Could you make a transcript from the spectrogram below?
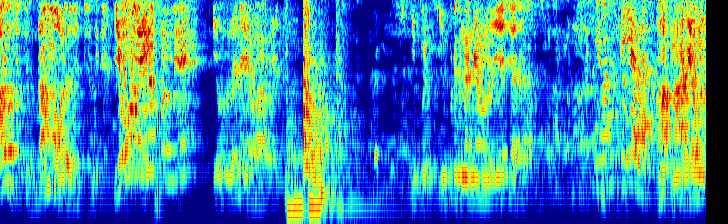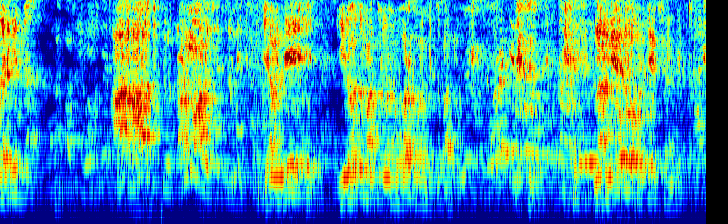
ఆలోచించింది ధర్మం ఆలోచించింది ఎవరిదైనా సొమ్మే ఎవరిదైనా వ్యవహారమే. ఇప్పుడు ఇప్పటికి నన్ను ఏమైనా చేశారా? నాకేమైనా జరిగిందా? ఆలోచించండి ధర్మం ఆలోచించండి. ఏమండి ఈ రోజు మాత్రం నన్ను ఊరకు పంపించబాకండి. పంపిస్తామండి. నన్ను ఏదో ఒకటి చేసి పంపించండి.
